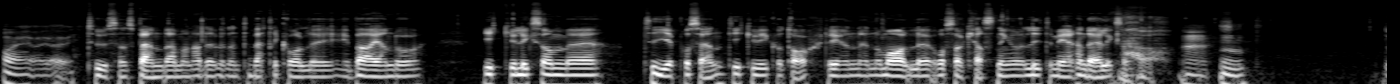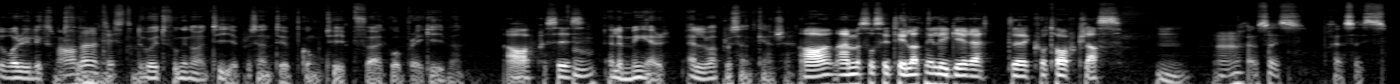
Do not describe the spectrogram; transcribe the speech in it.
Oj, oj, oj. 1000 spänn där man hade väl inte bättre koll i, i början då. Gick ju liksom eh, 10% gick ju i courtage. Det är ju en normal eh, årsavkastning och lite mer än det liksom. Ja, Mm. Mm. då var du ju liksom Ja, det är tvungen, trist. du var ju tvungen att ha en 10% i uppgång typ för att gå break-even. Ja precis. Mm. Eller mer, 11% kanske. Ja, nej men så se till att ni ligger i rätt eh, courtageklass. Mm. Mm. Precis, precis.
